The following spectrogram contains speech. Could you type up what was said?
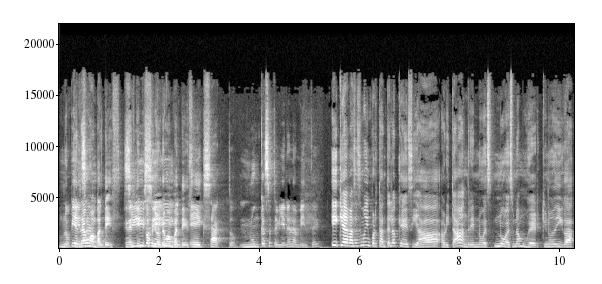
Uno, piensa, en Juan Valdés, en el típico señor de Juan Valdés. Exacto, nunca se te viene a la mente. Y que además es muy importante lo que decía ahorita André, no es, no es una mujer que uno diga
